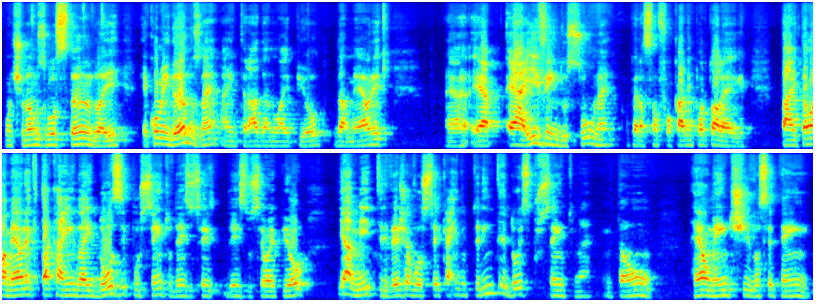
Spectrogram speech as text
continuamos gostando aí. Recomendamos né, a entrada no IPO da Melnick. É, é, é a Iven do Sul, né? Operação focada em Porto Alegre. Tá, então a Melnick está caindo aí 12% desde o, seu, desde o seu IPO e a Mitre, veja você, caindo 32%, né? Então, realmente você tem.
